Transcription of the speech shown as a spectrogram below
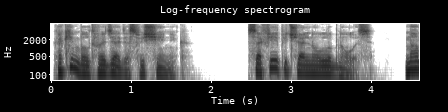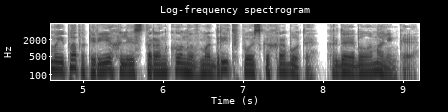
«Каким был твой дядя, священник?» София печально улыбнулась. «Мама и папа переехали из Таранкона в Мадрид в поисках работы, когда я была маленькая.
